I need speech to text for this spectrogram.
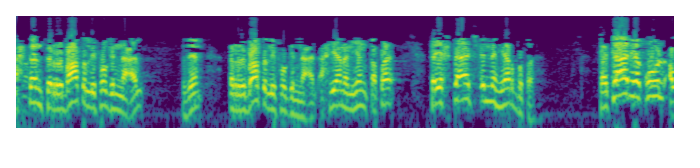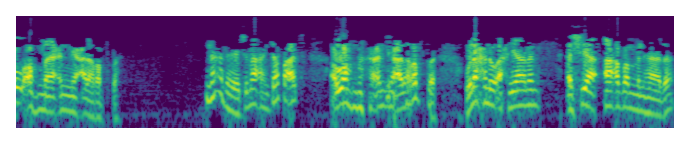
أحسنت الرباط اللي فوق النعل. زين؟ الرباط اللي فوق النعل. أحيانا ينقطع فيحتاج إنه يربطه. فكان يقول اللهم أعني على ربطه. نعم يا جماعة انقطعت. اللهم أعني على ربطه. ونحن أحيانا أشياء أعظم من هذا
